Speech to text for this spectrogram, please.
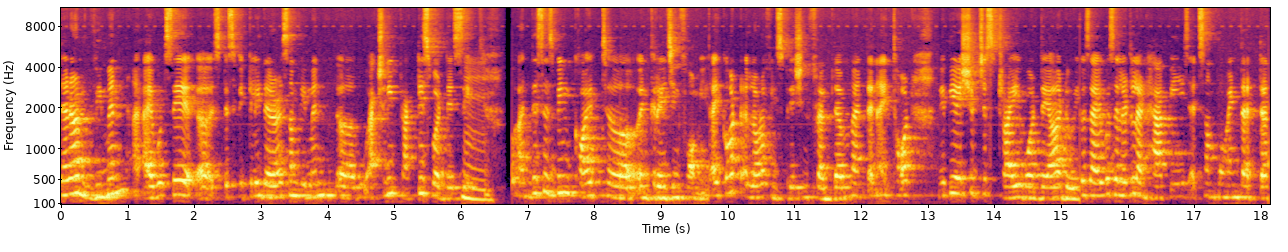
there are women, I would say uh, specifically, there are some women uh, who actually practice what they say. Hmm. And this has been quite uh, encouraging for me. I got a lot of inspiration from them, and then I thought maybe I should just try what they are doing because I was a little unhappy at some point that uh,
